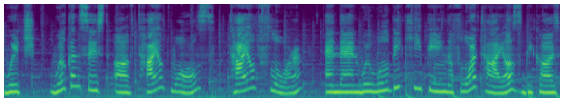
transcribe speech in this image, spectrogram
which will consist of tiled walls tiled floor and then we will be keeping the floor tiles because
